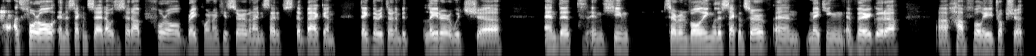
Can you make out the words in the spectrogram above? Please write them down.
at four all in the second set, I was set up four all break point on his serve, and I decided to step back and take the return a bit later, which uh, ended in him serving volleying with a second serve and making a very good uh, uh, half volley drop shot,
